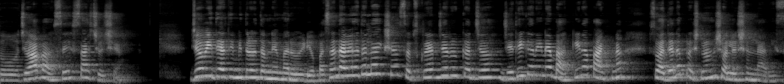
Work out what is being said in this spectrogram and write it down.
તો જવાબ આવશે સાચું છે. જો વિદ્યાર્થી મિત્રો તમને મારો વીડિયો પસંદ આવ્યો હોય તો લાઈક, શેર સબસ્ક્રાઈબ જરૂર કરજો. જેથી કરીને બાકીના પાઠના સ્વાધ્યાયના પ્રશ્નોનું સોલ્યુશન લાવીશ.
